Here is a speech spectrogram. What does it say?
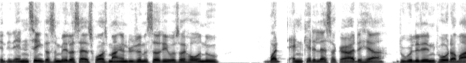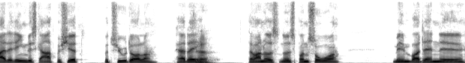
En, en anden ting, der så melder sig, jeg tror også mange af lytterne sidder og river sig i håret nu, hvordan kan det lade sig gøre det her? Du var lidt inde på, at der var et rimelig skarpt budget på 20 dollar per dag. Ja. Der var noget, noget sponsorer, men hvordan, øh,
